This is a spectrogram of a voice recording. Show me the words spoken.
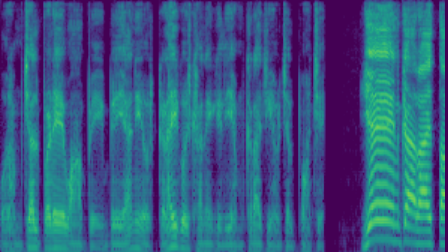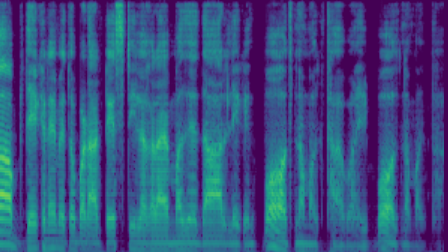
और हम चल पड़े वहाँ पे बिरयानी और कढ़ाई गोश्त खाने के लिए हम कराची होटल पहुँचे। ये इनका रायता देखने में तो बड़ा टेस्टी लग रहा है, मज़ेदार, लेकिन बहुत नमक था भाई, बहुत नमक था।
